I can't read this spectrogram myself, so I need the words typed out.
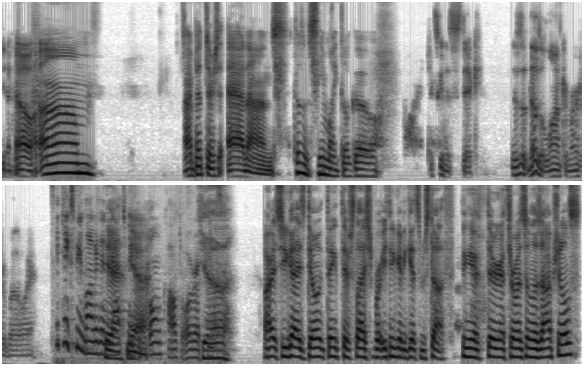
Yeah. Oh, um, I bet there's add-ons. It doesn't seem like they'll go. It's gonna stick. This is a, that was a long commercial, by the way. It takes me longer than Yeah. that to make Yeah. a phone call to order a Yeah. pizza. All right, so you guys don't think they're slashing? Bro- you think you're gonna get some stuff? Think you're- they're gonna throw in some of those optionals,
